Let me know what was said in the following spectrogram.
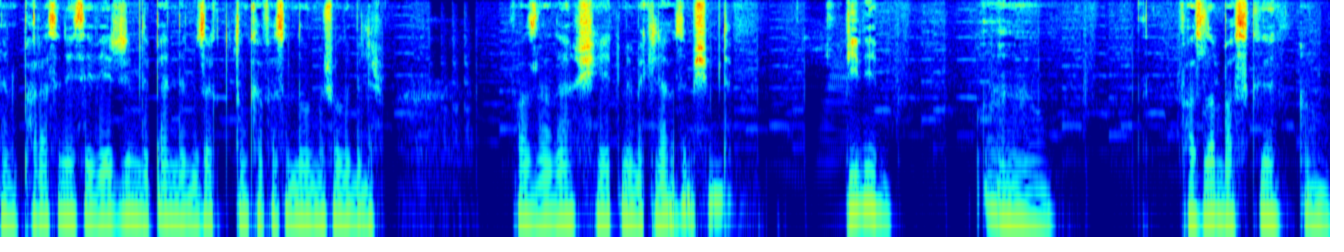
Yani parası neyse veririm de benden uzak tutun kafasında olmuş olabilir. Fazla da şey etmemek lazım şimdi. Bir de ıı, fazla baskı ıı,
